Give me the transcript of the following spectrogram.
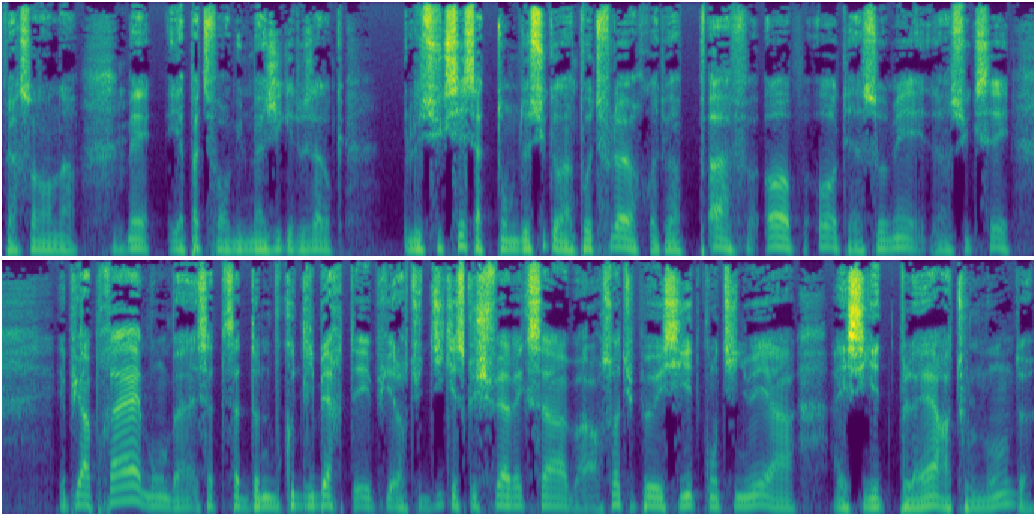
personne en a. Mais il n'y a pas de formule magique et tout ça donc le succès ça te tombe dessus comme un pot de fleurs quoi tu vois paf hop oh t'es assommé d'un succès et puis après, bon ben ça, te- ça te donne beaucoup de liberté. Et puis alors tu te dis qu'est-ce que je fais avec ça? Bah, Alors soit tu peux essayer de continuer à, à essayer de plaire à tout le monde,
